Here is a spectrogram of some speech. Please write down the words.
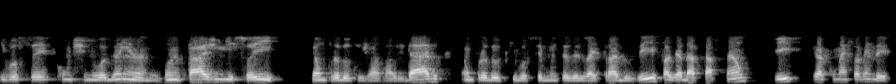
e você continua ganhando. Vantagem disso aí é um produto já validado, é um produto que você muitas vezes vai traduzir, fazer adaptação e já começa a vender.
